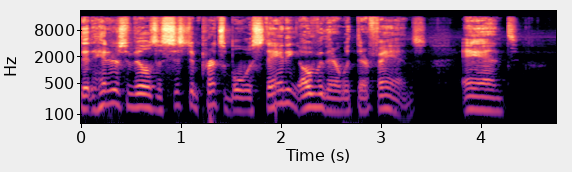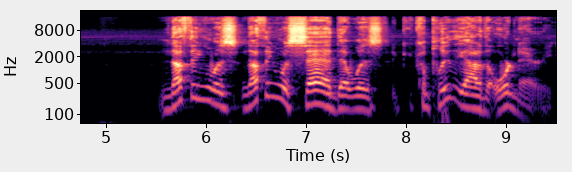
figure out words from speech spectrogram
that Hendersonville's assistant principal was standing over there with their fans, and nothing was nothing was said that was completely out of the ordinary.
